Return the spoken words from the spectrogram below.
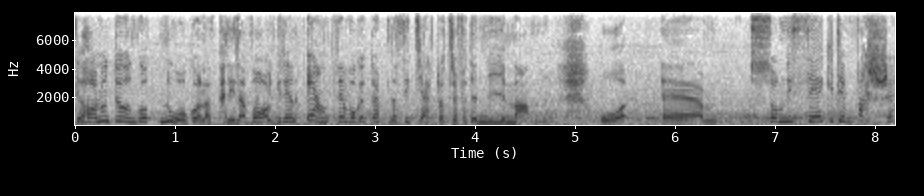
Det har nog inte undgått någon att Pernilla Wahlgren äntligen vågat öppna sitt hjärta och träffat en ny man. Och ehm, som ni säkert är varse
